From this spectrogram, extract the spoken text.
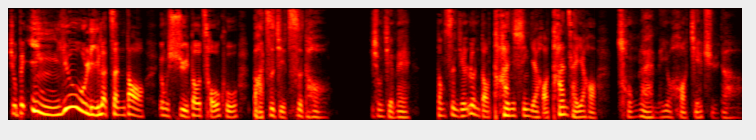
就被引诱离了正道，用许多愁苦把自己刺透。弟兄姐妹，当圣经论到贪心也好，贪财也好，从来没有好结局的。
